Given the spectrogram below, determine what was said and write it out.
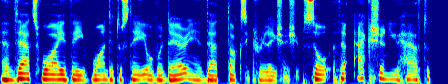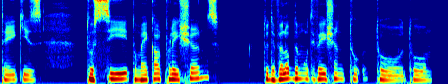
and that's why they wanted to stay over there in that toxic relationship. So the action you have to take is to see to make calculations to develop the motivation to to to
